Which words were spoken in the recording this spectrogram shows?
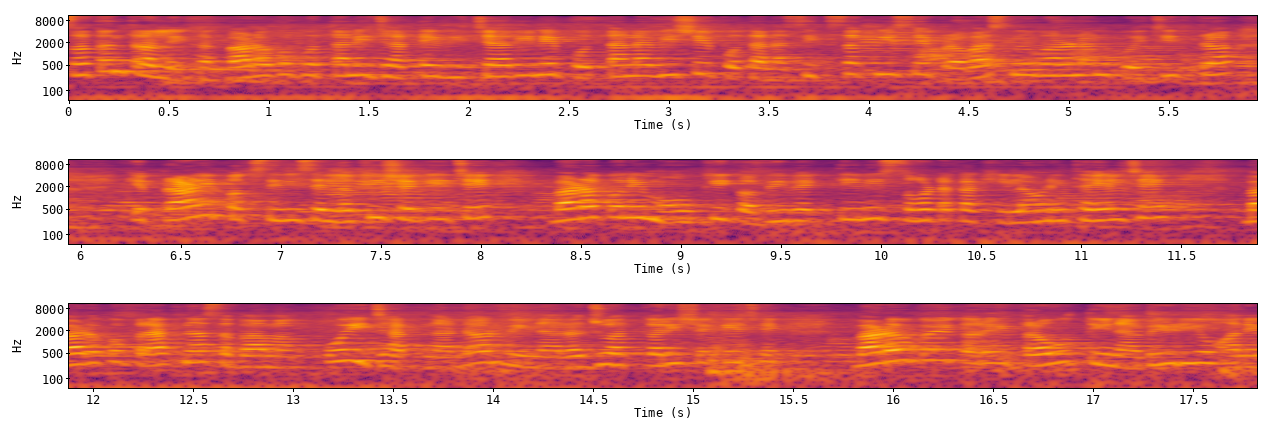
સ્વતંત્ર લેખન બાળકો પોતાની જાતે વિચારીને પોતાના વિશે, પોતાના શિક્ષક વિશે, પ્રવાસનું વર્ણન, કોઈ ચિત્ર કે પ્રાણી પક્ષી વિશે લખી શકે છે. બાળકોની મૌખિક અભિવ્યક્તિની સો ટકા ખીલવણી થયેલ છે. બાળકો પ્રાર્થના સભામાં કોઈ જાતના ડર વિના રજૂઆત કરી શકે છે. બાળકોએ કરેલ પ્રવૃત્તિના વીડિયો અને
